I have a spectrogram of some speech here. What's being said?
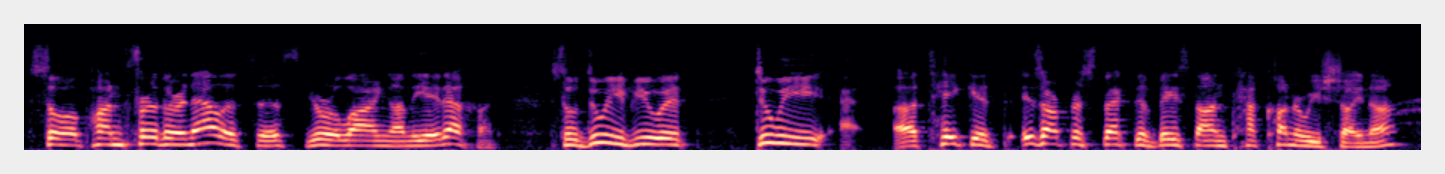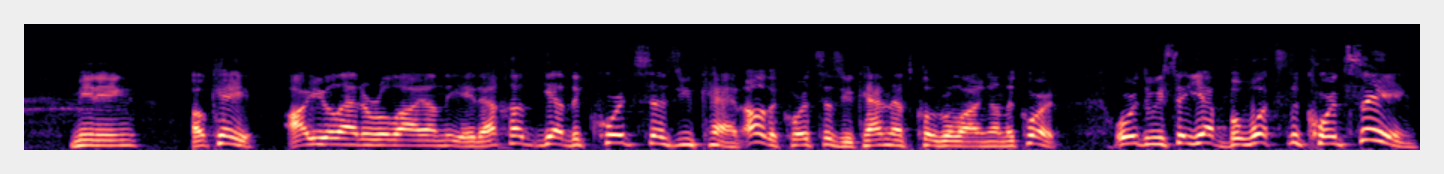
So upon further analysis, you're relying on the Eid Echad. So do we view it, do we uh, take it, is our perspective based on Takana Rishayna? Meaning, okay, are you allowed to rely on the Eid Echad? Yeah, the court says you can. Oh, the court says you can, that's called relying on the court. Or do we say, yeah, but what's the court saying?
